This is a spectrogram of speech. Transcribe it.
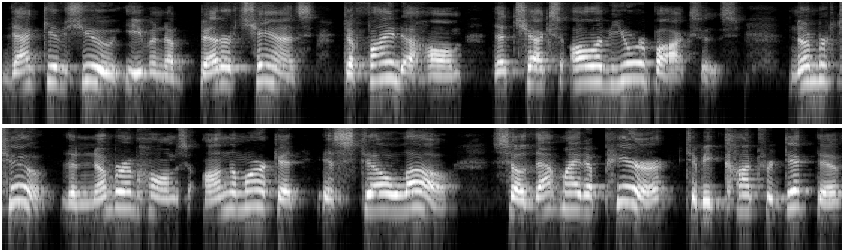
That gives you even a better chance to find a home that checks all of your boxes. Number two, the number of homes on the market is still low. So that might appear to be contradictive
